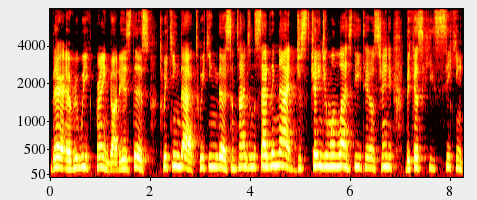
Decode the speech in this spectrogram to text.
there every week praying, God is this, tweaking that, tweaking this, sometimes on the Saturday night, just changing one last details, changing because he's seeking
